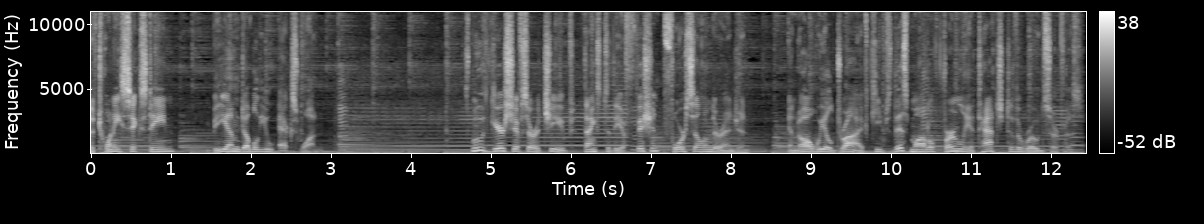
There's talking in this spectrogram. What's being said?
the 2016 BMW X1. Smooth gear shifts are achieved thanks to the efficient four-cylinder engine, and all-wheel drive keeps this model firmly attached to the road surface.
